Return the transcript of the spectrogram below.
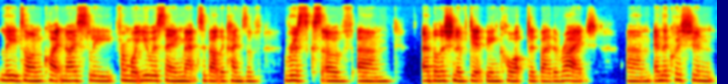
leads on quite nicely from what you were saying, Max, about the kinds of risks of um, abolition of debt being co-opted by the right. Um, and the question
